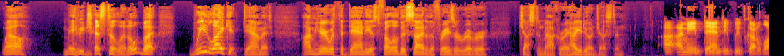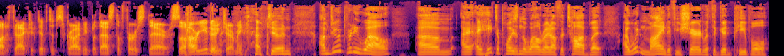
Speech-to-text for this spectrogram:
Well, maybe just a little, but we like it, damn it. I'm here with the dandiest fellow this side of the Fraser River, Justin McElroy. How you doing, Justin? I I mean, dandy. We've got a lot of adjectives to describe me, but that's the first there. So, how are you doing, Jeremy? I'm doing I'm doing pretty well. Um, I, I hate to poison the well right off the top, but I wouldn't mind if you shared with the good people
